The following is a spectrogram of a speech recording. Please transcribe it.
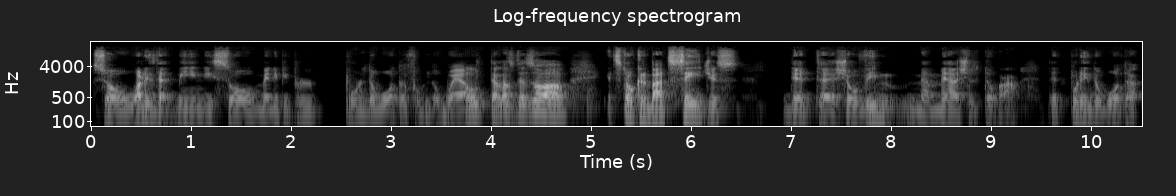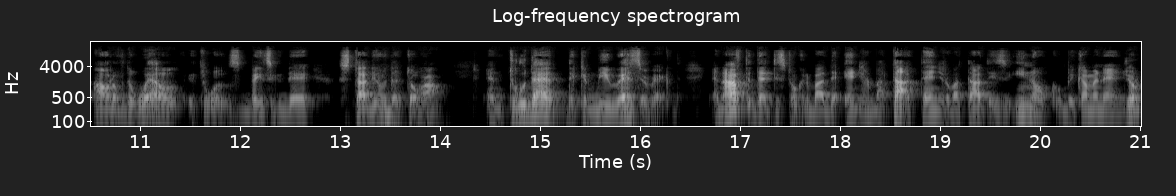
so what does that mean? He saw many people pull the water from the well. Tell us the Zohar. It's talking about sages that uh, shovim uh, shel Torah, that putting the water out of the well, it was basically the study of the Torah. And through that, they can be resurrected. And after that, he's talking about the angel Matat. The angel Matat is Enoch, who become an angel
